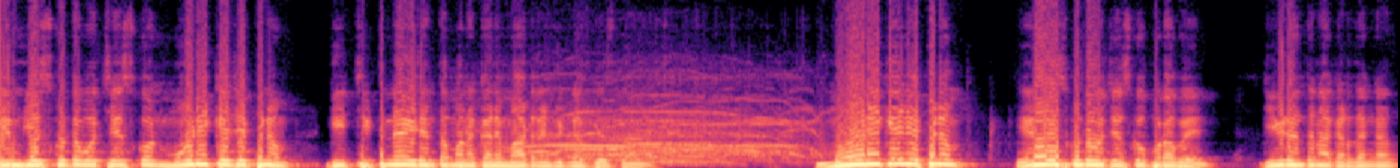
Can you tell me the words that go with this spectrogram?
ఏం చేసుకుంటావో చేసుకొని మోడీకే చెప్పినాం. ఈ చిట్టినాయుడు ఎంత మనకనే మాట నేను విజ్ఞప్తి చేస్తాను మోడీకే చెప్పినాం. ఏం చేసుకుంటావో చేసుకోపోరా భయ్ గీడంతా నాకు అర్థం కాదు.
